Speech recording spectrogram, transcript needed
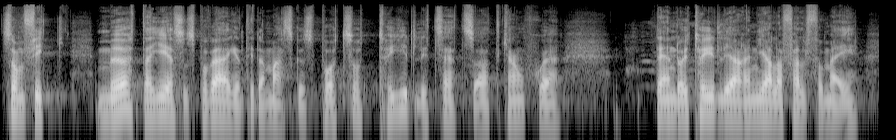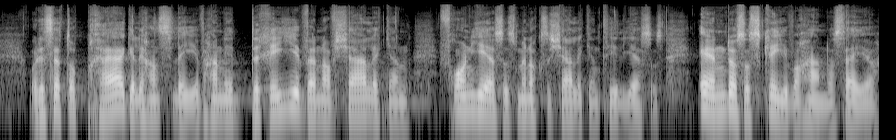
Som fick möta Jesus på vägen till Damaskus på ett så tydligt sätt så att kanske det ändå är tydligare än i alla fall för mig. Och det sätter prägel i hans liv. Han är driven av kärleken från Jesus men också kärleken till Jesus. Ändå så skriver han och säger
